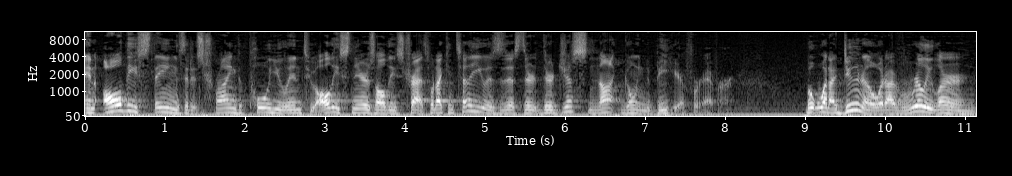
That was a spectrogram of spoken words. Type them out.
and all these things that it's trying to pull you into, all these snares, all these traps, what I can tell you is this they're, they're just not going to be here forever. But what I do know, what I've really learned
